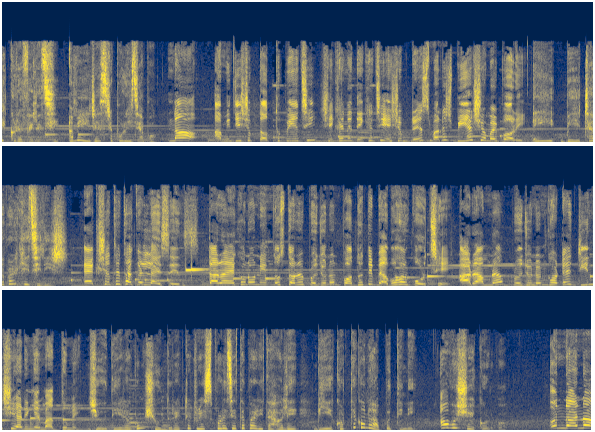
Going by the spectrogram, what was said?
ঠিক করে ফেলেছি। আমি এই ড্রেসটা পরেই যাব। না আমি যেসব তথ্য পেয়েছি সেখানে দেখেছি এসব ড্রেস মানুষ বিয়ের সময় পরে। এই বিয়েটা আবার কি জিনিস? একসাথে থাকার লাইসেন্স তারা এখনও নিম্ন স্তরের প্রজনন পদ্ধতি ব্যবহার করছে। আর আমরা প্রজনন ঘটাই জিন শেয়ারিং এর মাধ্যমে। যদি এরকম সুন্দর একটা ড্রেস পরে যেতে পারি তাহলে বিয়ে করতে কোনো আপত্তি নেই। অবশ্যই করব। ও, না না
